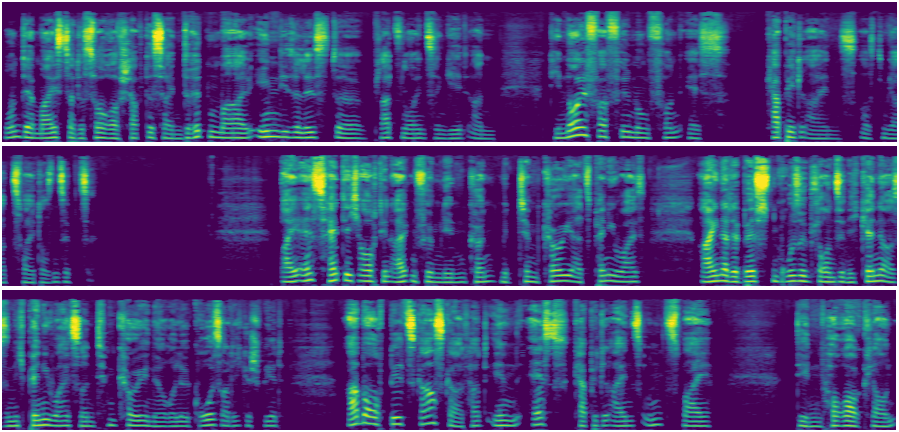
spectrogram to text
Und der Meister des Horrors schafft es ein dritten Mal in diese Liste. Platz 19 geht an die Neuverfilmung von S, Kapitel 1 aus dem Jahr 2017. Bei S hätte ich auch den alten Film nehmen können, mit Tim Curry als Pennywise. Einer der besten Gruselclowns, den ich kenne. Also nicht Pennywise, sondern Tim Curry in der Rolle. Großartig gespielt. Aber auch Bill Skarsgård hat in S Kapitel 1 und 2 den Horrorclown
